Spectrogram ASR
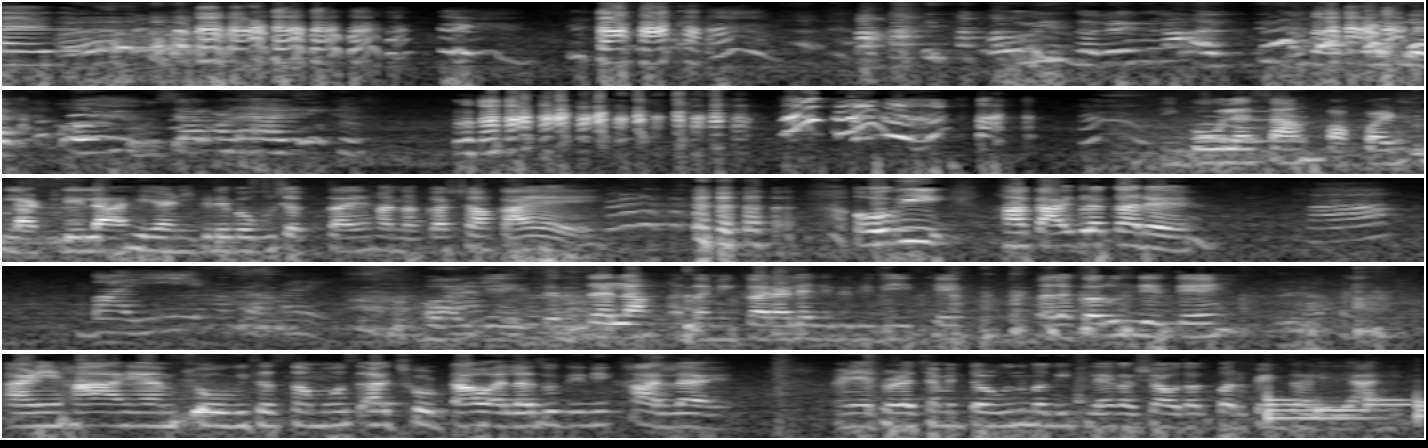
ओवी सगळे तुला हसते. ओवी हुशारपणे आणि गोल असा पापड लाटलेला आहे आणि इकडे बघू शकताय हा नकाशा काय आहे? ओवी हा काय प्रकार आहे? बाई प्रकार आहे. ओके तर चला आता मी करायला घेते तिथे इथे. मला करून देते. आणि हा आहे आमच्या ओवीचा समोसा छोटावाला जो तिने खाल्लाय. आणि या थोड्याशा मी तळून बघितल्या कशा होतात. परफेक्ट झालेल्या आहेत.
